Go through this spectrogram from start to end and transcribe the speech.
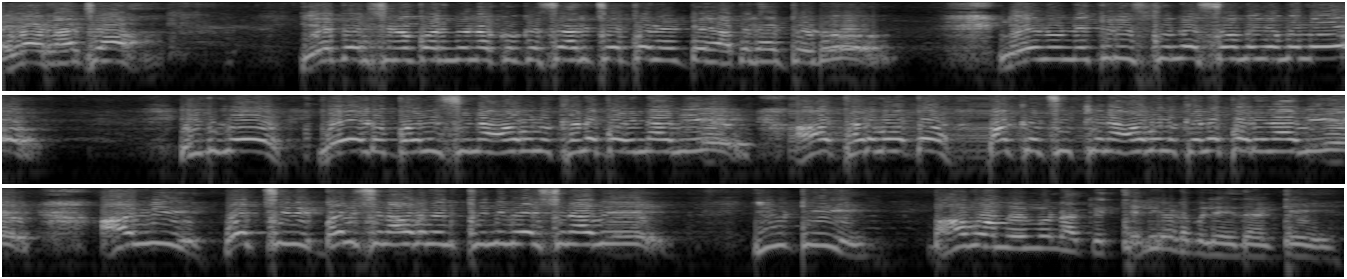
అయ్యా రాజా ఏ దర్శనం పడిందో నాకు ఒకసారి చెప్పనంటే అతడు అంటాడు నేను నిద్రిస్తున్న సమయంలో ఇదిగో ఏడు బలిసిన ఆవులు కనపడినవి. ఆ తర్వాత పక్క చిక్కిన ఆవులు కనపడినవి. అవి వచ్చి బలిసిన ఆవులను తినివేసినవి వీటి భావం ఏమో నాకు తెలియడం లేదంటే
